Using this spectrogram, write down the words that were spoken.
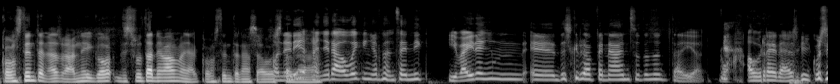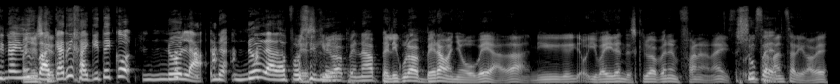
konstenten az, ba, nik disfrutan eman, baina konstenten az. Joneri, gainera hauekin gertan zen nik, Ibairen eh, deskribapena entzuten dut, eta diot, "Buah, aurrera, eski ikusi nahi dut, bakarri jakiteko nola, na- nola da posible. Deskribapena pelikula bera baino hobea da. Ni Ibairen deskribapenen fana naiz. Super. Zalantzari gabe.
